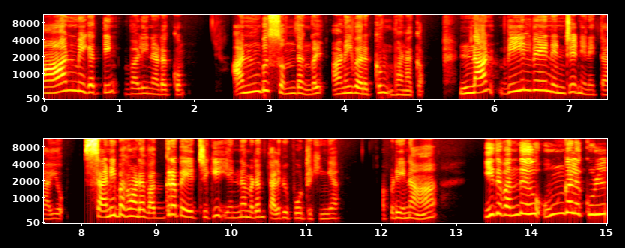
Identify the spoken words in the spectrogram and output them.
ஆன்மீகத்தின் வழி நடக்கும். அன்பு சொந்தங்கள் அனைவருக்கும் வணக்கம். நான் வீழ்வேன் என்று நினைத்தாயோ? சனி பகவானோட வக்ர பயிற்சிக்கு என்ன மேடம் தலைப்பு போட்டிருக்கீங்க? அப்படின்னா இது வந்து உங்களுக்குள்ள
